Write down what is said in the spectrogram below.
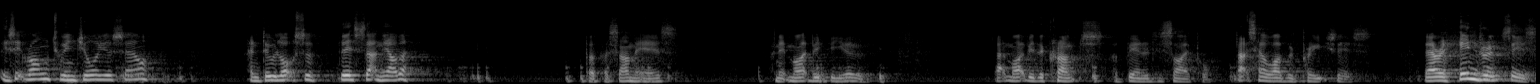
Is it wrong to enjoy yourself and do lots of this, that, and the other? But for some, it is. And it might be for you. That might be the crunch of being a disciple. That's how I would preach this. There are hindrances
